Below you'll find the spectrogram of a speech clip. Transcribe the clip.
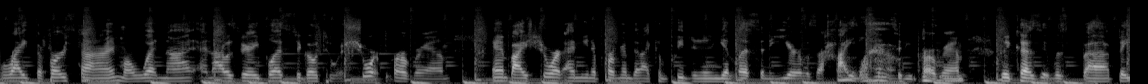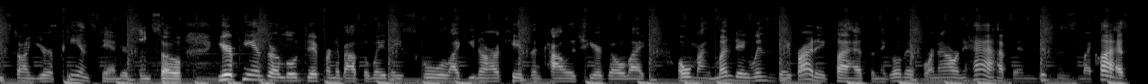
right the first time or whatnot. And I was very blessed to go to a short program. And by short, I mean a program that I completed in less than a year. It was a high oh, intensity program mm-hmm. because it was uh, based on European standards. And so Europeans are a little different about the way they school. Like, you know, our kids in college here go like, oh, my Monday, Wednesday, Friday class. And they go there for an hour and a half. And this is my class.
